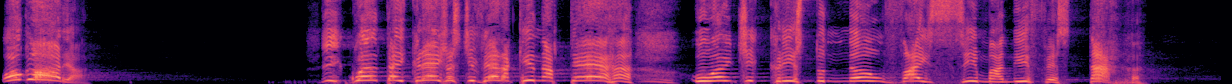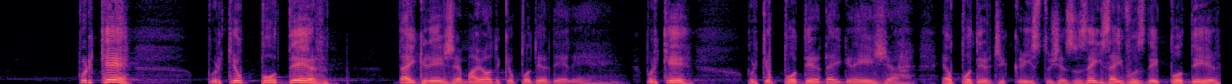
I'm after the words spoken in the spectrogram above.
Oh glória! Enquanto a igreja estiver aqui na terra, o anticristo não vai se manifestar. Por quê? Porque o poder da igreja é maior do que o poder dele. Por quê? Porque o poder da igreja é o poder de Cristo Jesus. Eis aí vos dei poder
